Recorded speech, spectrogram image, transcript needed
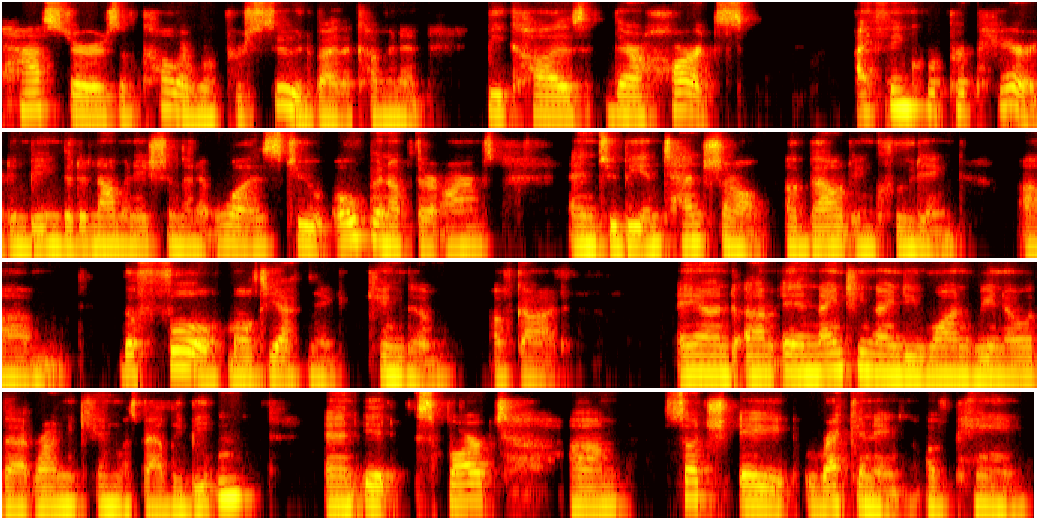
pastors of color were pursued by the covenant because their hearts I think, were prepared in being the denomination that it was to open up their arms and to be intentional about including um, the full multi ethnic kingdom of God. And um, in 1991, we know that Rodney King was badly beaten, and it sparked um, such a reckoning of pain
